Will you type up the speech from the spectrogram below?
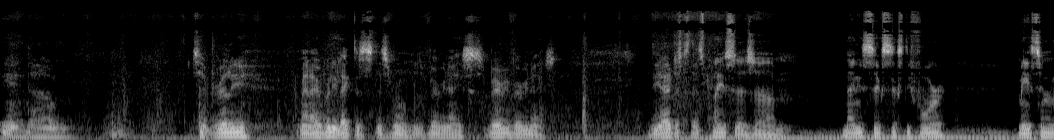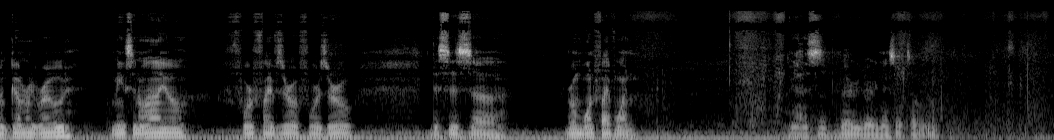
And um, it's a really, man, I really like this, this room. It's very nice. Very, very nice. The address to this place is um, 9664 Mason Montgomery Road, Mason, Ohio 45040. This is uh, room 151. Yeah, this is a very, very nice hotel room.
